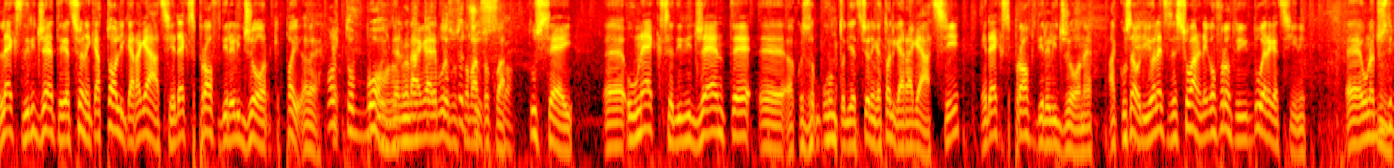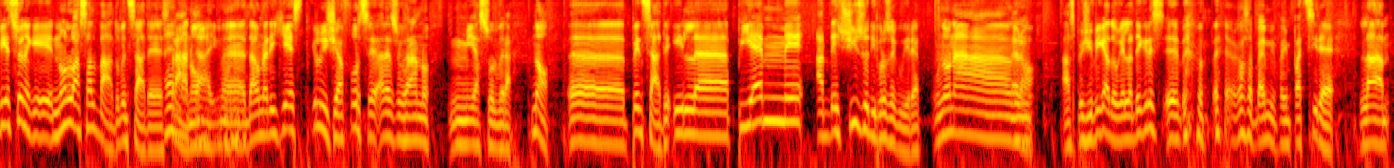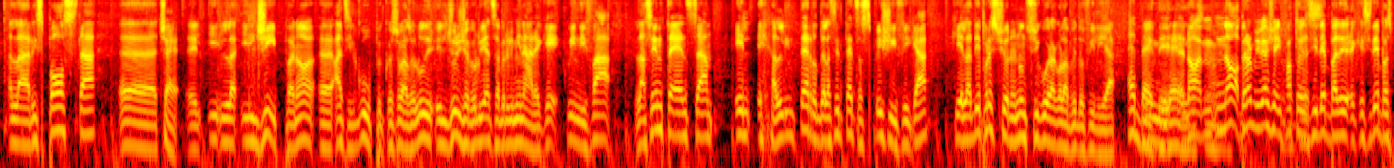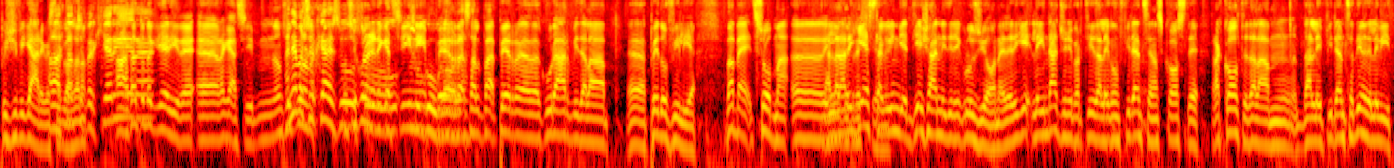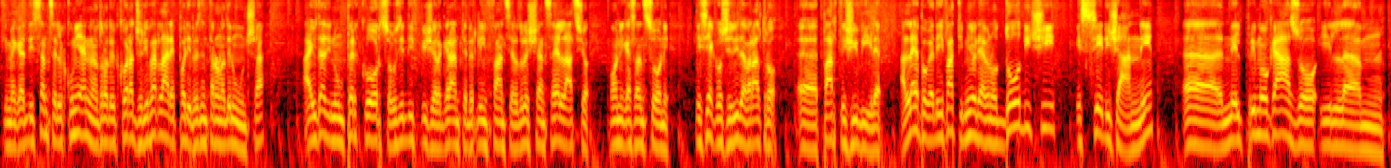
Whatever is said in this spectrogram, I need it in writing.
L'ex dirigente di Azione Cattolica Ragazzi ed ex prof di religione, che poi, vabbè, Molto buono. Magari pure su tutto sto fatto qua. Tu sei eh, un ex dirigente eh, a questo punto di azione cattolica ragazzi ed ex prof di religione accusato di violenza sessuale nei confronti di due ragazzini. Eh, una giustificazione che non lo ha salvato, pensate, è strano. ma dai. Eh, da una richiesta che lui diceva forse adesso saranno mi assolverà. No, eh, pensate, il eh, PM ha deciso di proseguire. Non ha Però. Ha specificato che la decressione la cosa che mi fa impazzire la, la risposta eh, cioè eh, il, il GIP no? Eh, anzi il GUP in questo caso lui- il giudice per l'udienza preliminare che quindi fa la sentenza e, e all'interno della sentenza specifica che la depressione non si cura con la pedofilia Eh beh, Quindi, direi, eh, no, no, però mi piace il fatto che si debba, che si debba specificare questa Allora, cosa tanto no? per chiarire- Allora, tanto per chiarire eh, ragazzi non si Andiamo a curano- cercare su- non si curano su- i ragazzini su per, salva- per eh, curarvi dalla eh, pedofilia. Vabbè, insomma, eh, Dalla la richiesta quindi è 10 anni di reclusione. Le, le indagini partite dalle confidenze nascoste raccolte dalla, mh, dalle fidanzatine delle vittime che a distanza di alcuni anni hanno trovato il coraggio di parlare e poi di presentare una denuncia. Aiutati in un percorso così difficile al garante per l'infanzia e l'adolescenza del Lazio, Monica Sansoni, che si è costituita peraltro eh, parte civile. All'epoca dei fatti i minori avevano 12 e 16 anni. Eh, nel primo caso il... Um,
